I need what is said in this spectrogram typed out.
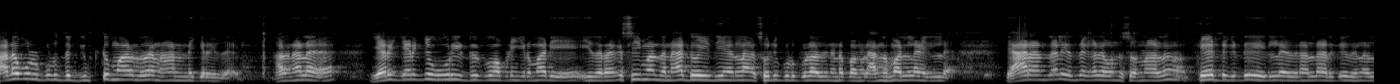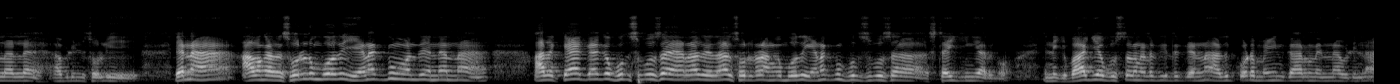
கடவுள் கொடுத்த கிஃப்ட்டு மாதிரி தான் நான் நினைக்கிறேன் இதை. அதனால் இறக்கி இறக்கி ஊறிட்டு இருக்கோம் அப்படிங்கிற மாதிரி இதை ரகசியமாக அந்த நாட்டு வைத்தியம் எல்லாம் சொல்லிக் கொடுக்கக்கூடாதுன்னு நினைப்பாங்களே அந்த மாதிரிலாம் இல்லை. யாராக இருந்தாலும் எந்த கதை வந்து சொன்னாலும் கேட்டுக்கிட்டு இல்லை இது நல்லா இருக்குது இது நல்லா இல்லை அப்படின்னு சொல்லி ஏன்னா அவங்க அதை சொல்லும்போது எனக்கும் வந்து என்னென்னா அதை கேட்க கேட்க புதுசு புதுசாக யாராவது ஏதாவது சொல்கிறாங்க போது எனக்கும் புதுசு புதுசாக ஸ்ட்ரைக்கிங்காக இருக்கும். இன்றைக்கி பாக்கியா புஸ்தகம் நடத்திட்டு இருக்கேன்னா அதுக்கு கூட மெயின் காரணம் என்ன அப்படின்னா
